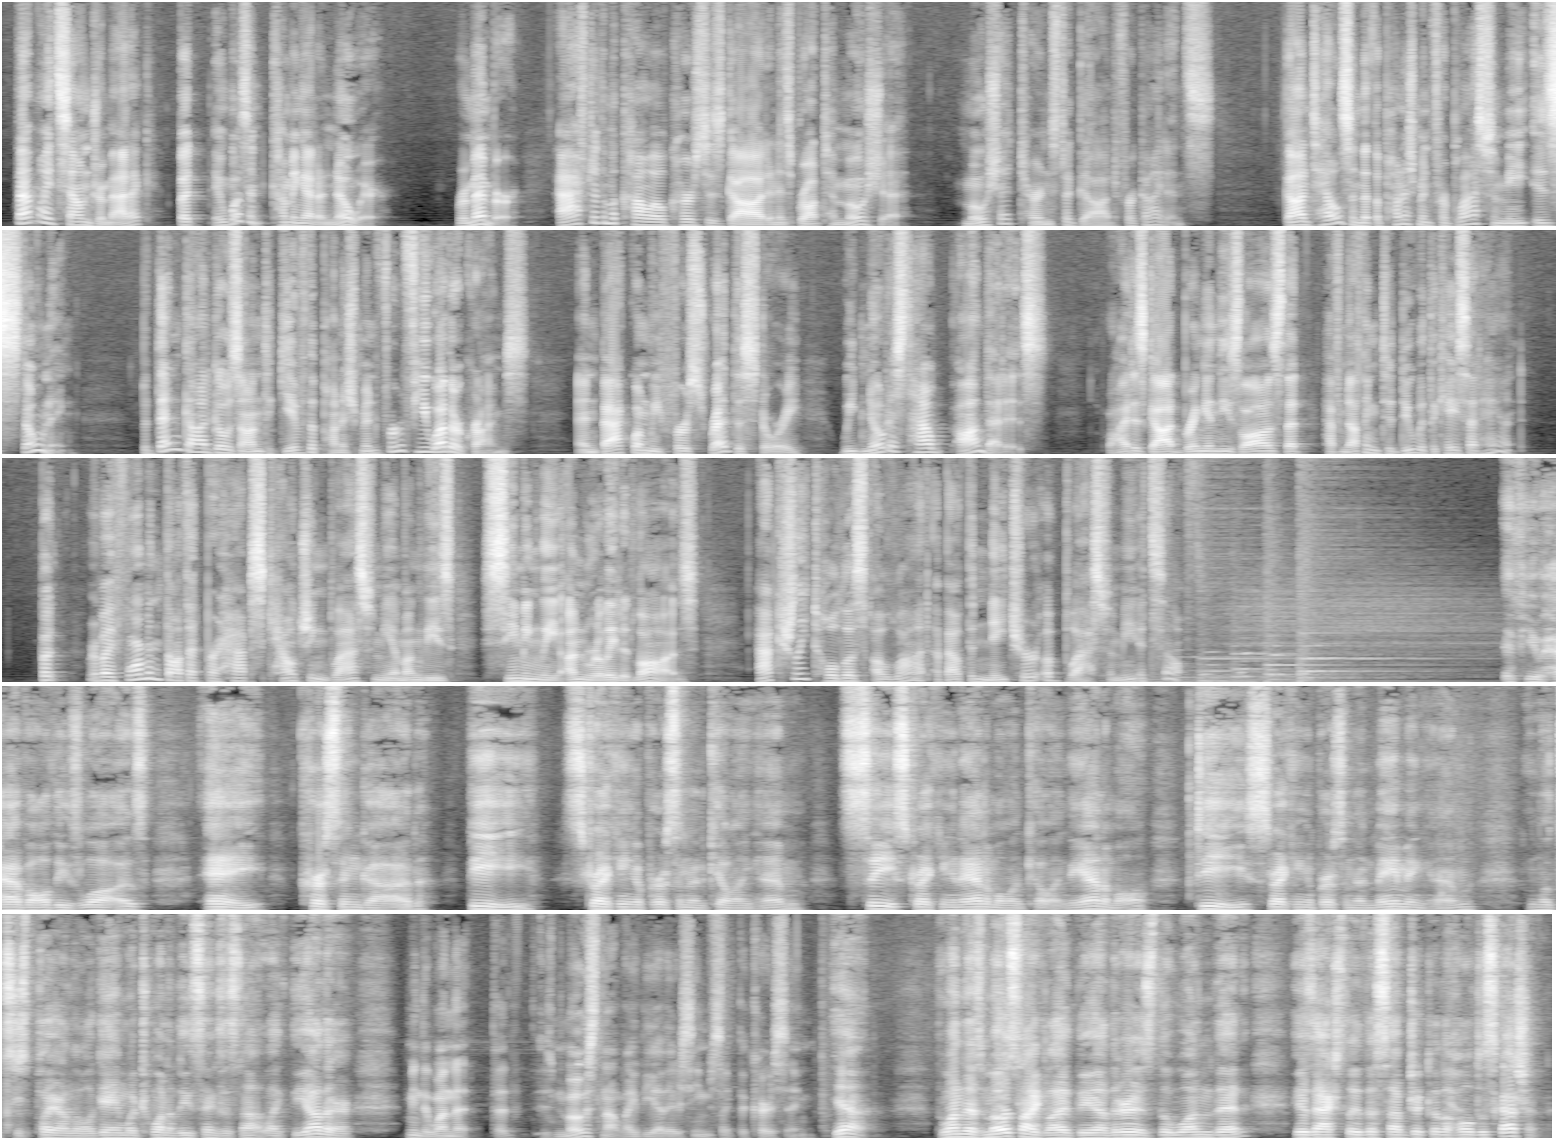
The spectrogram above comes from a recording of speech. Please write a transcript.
That might sound dramatic, but it wasn't coming out of nowhere. Remember, after the Mekallel curses God and is brought to Moshe, Moshe turns to God for guidance. God tells him that the punishment for blasphemy is stoning. But then God goes on to give the punishment for a few other crimes. And back when we first read the story, we'd noticed how odd that is. Why does God bring in these laws that have nothing to do with the case at hand? But Rabbi Fohrman thought that perhaps couching blasphemy among these seemingly unrelated laws actually told us a lot about the nature of blasphemy itself. If you have all these laws, A, cursing God, B, striking a person and killing him, C, striking an animal and killing the animal, D, striking a person and maiming him. And let's just play our little game. Which one of these things is not like the other? I mean, the one that, that is most not like the other seems like the cursing. Yeah. The one that's most like, like the other is the one that is actually the subject of the yeah. whole discussion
